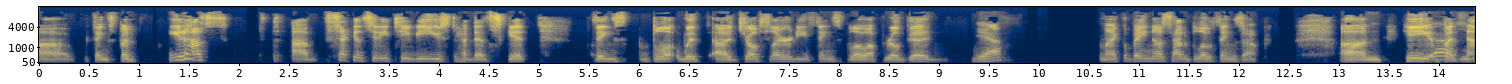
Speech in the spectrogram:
uh, things, but you know how uh, Second City TV used to have that skit, things blow with uh, Joe Flaherty, things blow up real good. Yeah. Michael Bay knows how to blow things up. Um, he, yes. but now,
